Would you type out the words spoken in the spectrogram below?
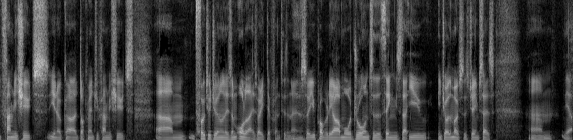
family shoots, you know, uh, documentary family shoots, um, photojournalism, all of that is very different, isn't it? Yeah. So you probably are more drawn to the things that you enjoy the most, as James says. Um, yeah.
